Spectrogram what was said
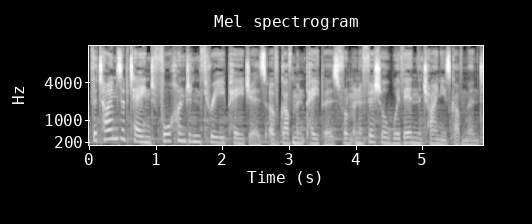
The Times obtained 403 pages of government papers from an official within the Chinese government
